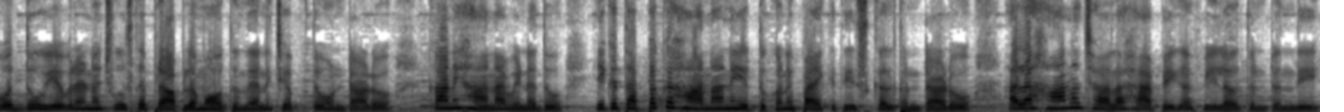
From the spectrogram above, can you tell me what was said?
వద్దు ఎవరైనా చూస్తే ప్రాబ్లం అవుతుంది అని చెప్తూ ఉంటాడు. కానీ హానా వినదు. ఇక తప్పక హానాని ఎత్తుకొని పైకి తీసుకెళ్తుంటాడు. అలా హానా చాలా హ్యాపీగా ఫీల్ అవుతుంటుంది.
